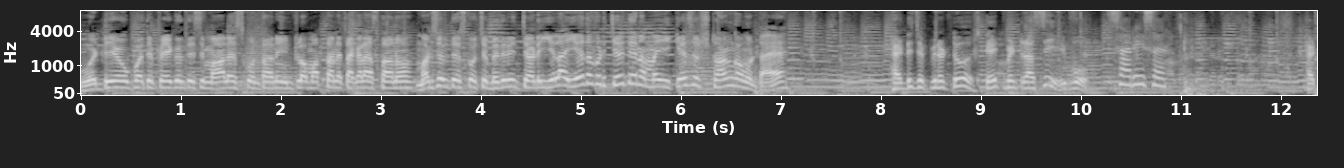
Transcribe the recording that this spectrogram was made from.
వడ్డీ ఇవ్వకపోతే పేగులు తీసి మాలేసుకుంటాను ఇంట్లో మొత్తాన్ని తగలేస్తాను. మనుషులు తీసుకొచ్చి బెదిరించాడు ఇలా ఏదో ఒకటి చేతేనమ్మా ఈ కేసులు స్ట్రాంగ్గా ఉంటాయి. హెడ్ చెప్పినట్టు స్టేట్మెంట్ రాసి ఇవ్వు. సరే సార్. హెడ్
